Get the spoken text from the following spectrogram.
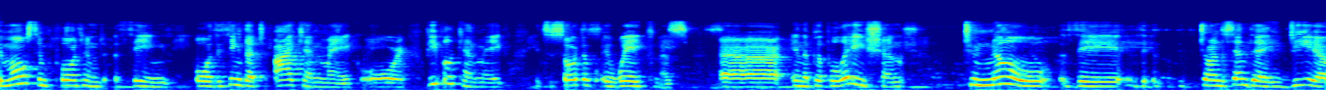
the most important thing, or the thing that I can make, or people can make, it's a sort of awakeness uh, in the population to know the, the, to understand the idea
